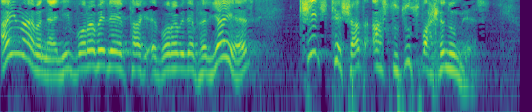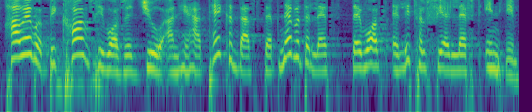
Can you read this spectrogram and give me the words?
Այնուամենայնիվ, որովհետև որովհետև հրյա էր, քիչ թե շատ աստուծուց վախենում էր։ However, because he was a Jew and he had taken that step, nevertheless, there was a little fear left in him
